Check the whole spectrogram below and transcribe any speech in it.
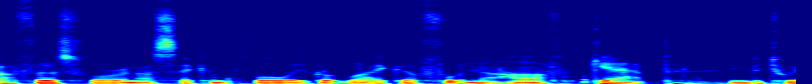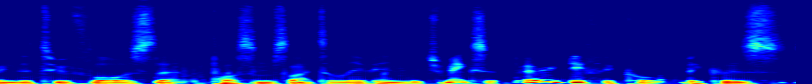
our first floor and our second floor. We've got like a foot and a half gap in between the two floors that the possums like to live in, which makes it very difficult because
